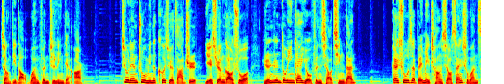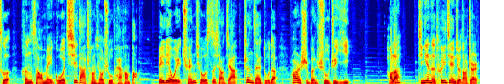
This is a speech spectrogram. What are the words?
降低到万分之零点二。就连著名的科学杂志也宣告说，人人都应该有份小清单。该书在北美畅销三十万册，横扫美国七大畅销书排行榜，被列为全球思想家正在读的二十本书之一。好了，今天的推荐就到这儿。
